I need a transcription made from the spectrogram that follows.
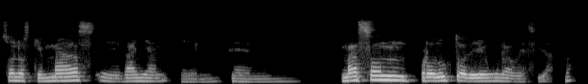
son los que más eh, dañan, más son producto de una obesidad, ¿no?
